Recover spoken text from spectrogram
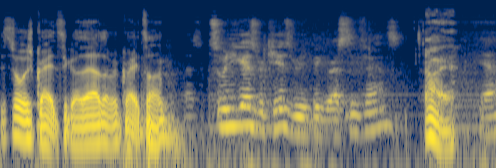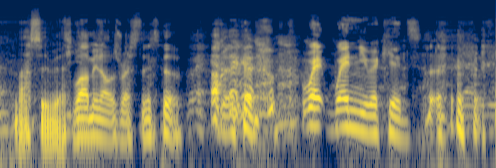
it's always great to go there. I have a great time. So when you guys were kids, were you big wrestling fans? Oh yeah. Yeah. Massive. Yeah. Well, I mean, I was wrestling so. when, when you were kids.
